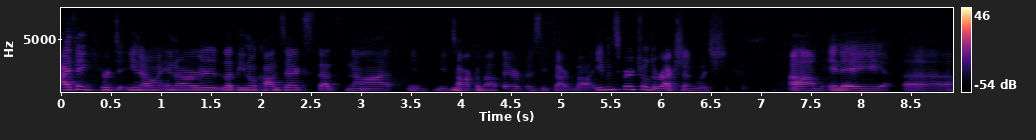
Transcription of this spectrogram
I think, you know, in our Latino context, that's not, you, you talk mm-hmm. about therapists, you talk about even spiritual direction, which um, in a, uh,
